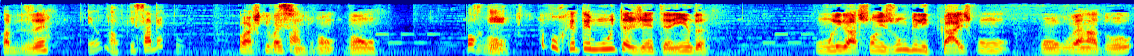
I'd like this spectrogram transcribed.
Sabe dizer? Eu não, quem sabe é tu. Eu acho que vai sim. Vão, vão. Por quê? Vão. É porque tem muita gente ainda com ligações umbilicais com, com o governador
